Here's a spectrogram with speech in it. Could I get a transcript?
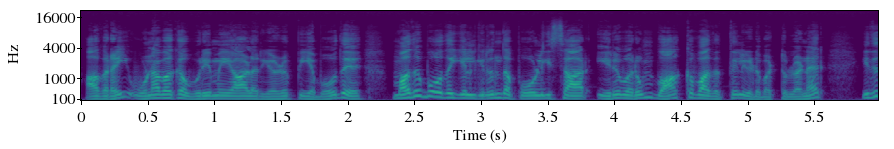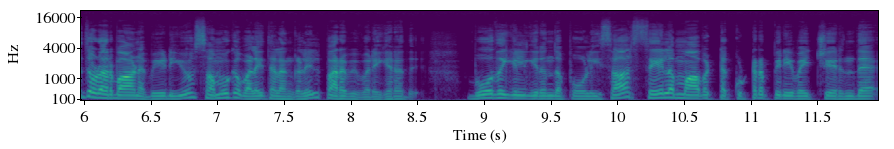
அவரை உணவக உரிமையாளர் எழுப்பியபோது மதுபோதையில் இருந்த போலீசார் இருவரும் வாக்குவாதத்தில் ஈடுபட்டுள்ளனர். இது தொடர்பான வீடியோ சமூக வலைதளங்களில் பரவி வருகிறது. போதையில் இருந்த போலீசார் சேலம் மாவட்ட குற்றப்பிரிவைச் சேர்ந்த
